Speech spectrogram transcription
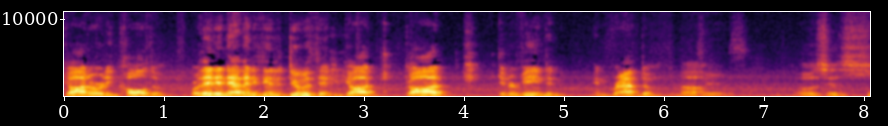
God already called them, or they didn't have anything to do with it, and God, God intervened and, and grabbed them. Um, Moses,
